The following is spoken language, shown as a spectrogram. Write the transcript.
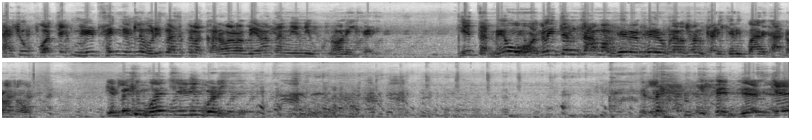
ખાસું પોતેક મિનિટ થઈ ને એટલે વળી પાસે પેલા ઘરવાળા બેના હતા ને એની ઉઘરાણી કરી. એ તમે ઓગળી જેમ ચામાં ફેરો ફેરો કરો છો ઘડી ઘડી બહાર કાઢો છો? એટલે કે મેં ચીડી પડી એટલે જેમ કે,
